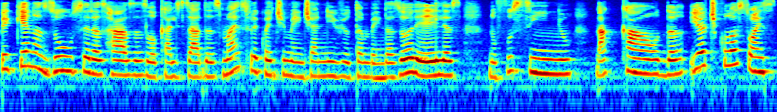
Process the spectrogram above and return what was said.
pequenas úlceras rasas localizadas mais frequentemente a nível também das orelhas, no focinho, na cauda e articulações.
